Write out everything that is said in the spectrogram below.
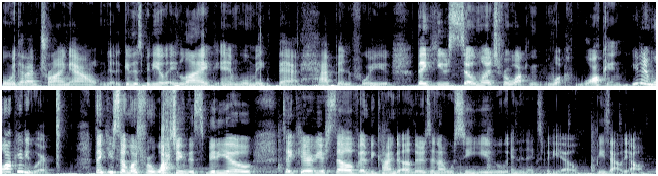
or that I'm trying out, give this video a like and we'll make that happen for you. Thank you so much for walking, wa walking. You didn't walk anywhere. Thank you so much for watching this video. Take care of yourself and be kind to others and I will see you in the next video. Peace out, y'all.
